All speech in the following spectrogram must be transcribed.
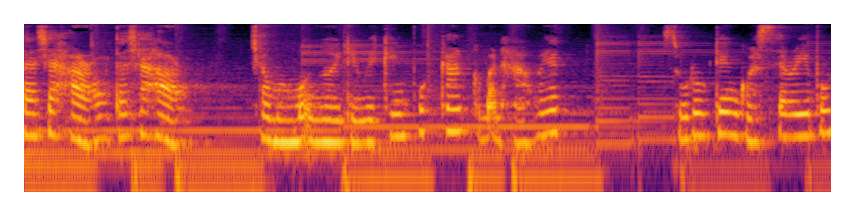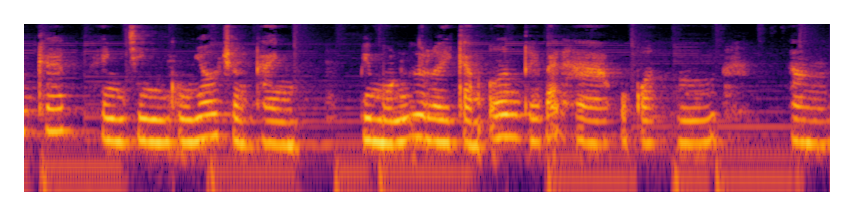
Ta cha hảo, ta cha hảo Chào mừng mọi người đến với kênh podcast của bạn Hà Huyết. Số đầu tiên của series podcast Hành trình cùng nhau trưởng thành. Mình muốn gửi lời cảm ơn tới bạn Hà của quá khứ Rằng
